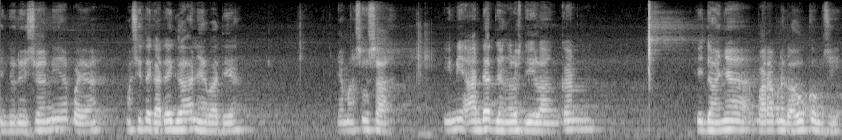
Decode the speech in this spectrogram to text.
Indonesia ini apa ya? Masih tega-tegaan ya berarti ya? Emang susah. Ini adat yang harus dihilangkan tidak hanya para penegak hukum sih.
